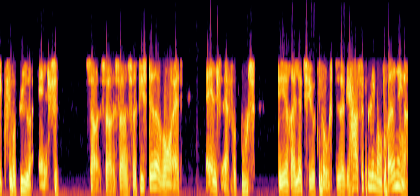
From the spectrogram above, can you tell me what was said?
ikke forbyder alt. Så, så, så, så de steder, hvor at alt er forbudt, det er relativt få steder. Vi har selvfølgelig nogle fredninger,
